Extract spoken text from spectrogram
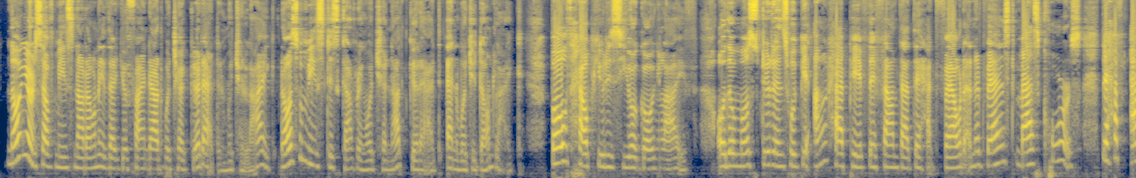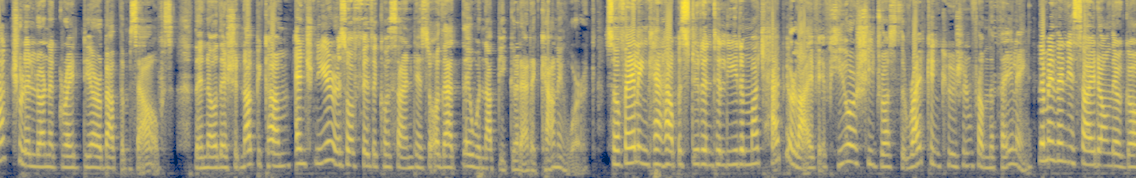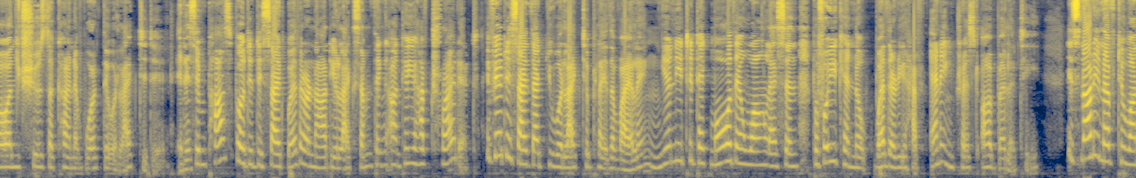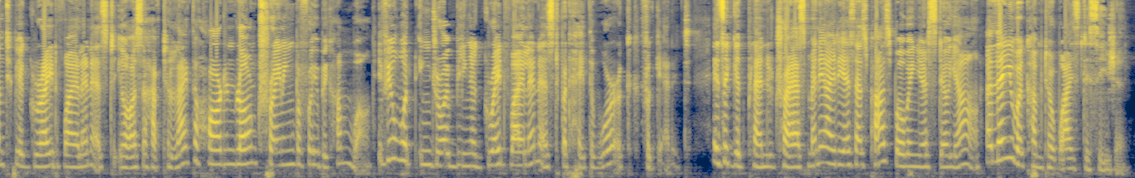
Knowing yourself means not only that you find out what you're good at and what you like, it also means discovering what you're not good at and what you don't like. Both help you to see your going in life. Although most students would be unhappy if they found that they had failed an advanced math course, they have actually learned a great deal about themselves. They know they should not become engineers or physical scientists or that they would not be good at accounting work. So failing can help a student to lead a much happier life if he or she draws the right conclusion from the failing. They may then decide on their goal and choose the kind of work they would like to do. It is impossible to decide whether or not you like something until you have tried it. If you decide that you would like to play the violin, you need to take more than one lesson before you can know whether you have any interest or ability. It's not enough to want to be a great violinist. You also have to like the hard and long training before you become one. If you would enjoy being a great violinist but hate the work, forget it. It's a good plan to try as many ideas as possible when you're still young, and then you will come to a wise decision.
